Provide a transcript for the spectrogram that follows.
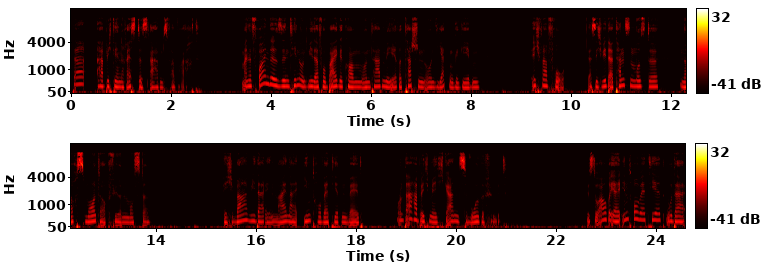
Da habe ich den Rest des Abends verbracht. Meine Freunde sind hin und wieder vorbeigekommen und haben mir ihre Taschen und Jacken gegeben. Ich war froh, dass ich weder tanzen musste noch Smalltalk führen musste. Ich war wieder in meiner introvertierten Welt und da habe ich mich ganz wohl gefühlt. Bist du auch eher introvertiert oder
